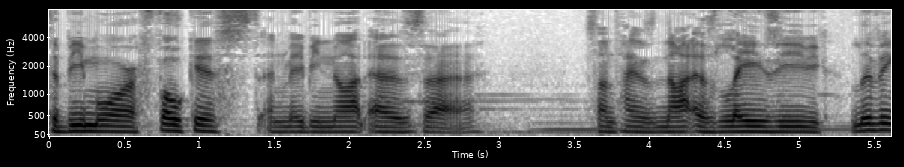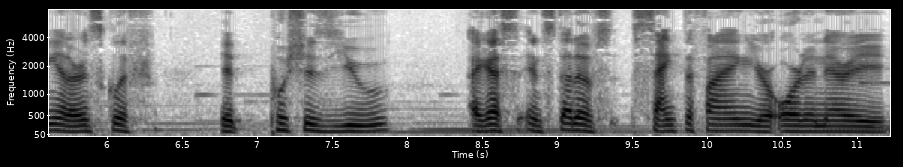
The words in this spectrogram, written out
to be more focused, and maybe not as uh, sometimes not as lazy. Living at Earnscliffe, it pushes you, I guess, instead of sanctifying your ordinary,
